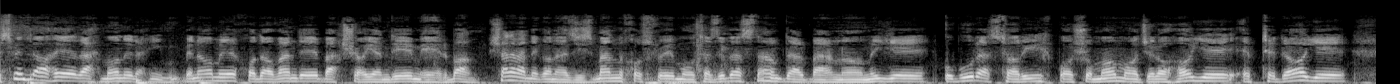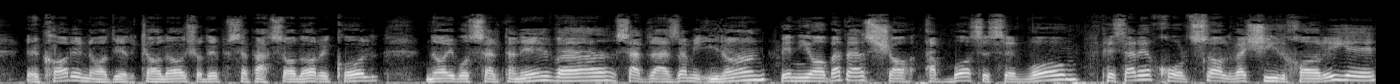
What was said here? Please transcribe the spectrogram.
بسم الله الرحمن الرحیم. به نام خداوند بخشاینده مهربان. شنوندگان عزیز من خسرو معتزد هستم. در برنامه عبور از تاریخ با شما ماجراهای ابتدای کار نادر که حالا شده سپه سالار کل نایب السلطنه و صدر اعظم ایران به نیابت از شاه عباس سوم پسر خردسال و شیرخاره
